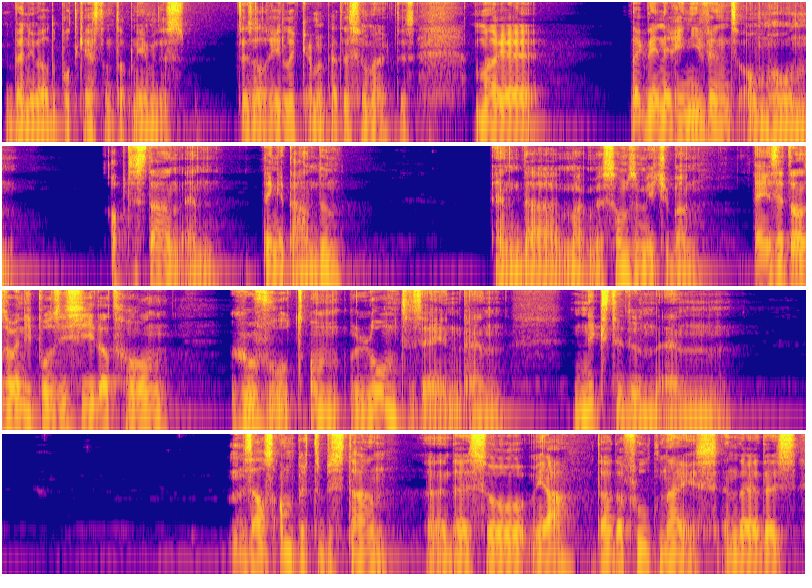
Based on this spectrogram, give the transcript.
ik ben nu wel de podcast aan het opnemen, dus het is al redelijk en mijn bed is gemaakt. Dus. Maar eh, dat ik de energie niet vind om gewoon op te staan en dingen te gaan doen. En dat maakt me soms een beetje bang. En je zit dan zo in die positie dat gewoon goed voelt om loom te zijn en niks te doen en zelfs amper te bestaan. Uh, dat is zo, ja, dat, dat voelt nice. En dat, dat, is,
